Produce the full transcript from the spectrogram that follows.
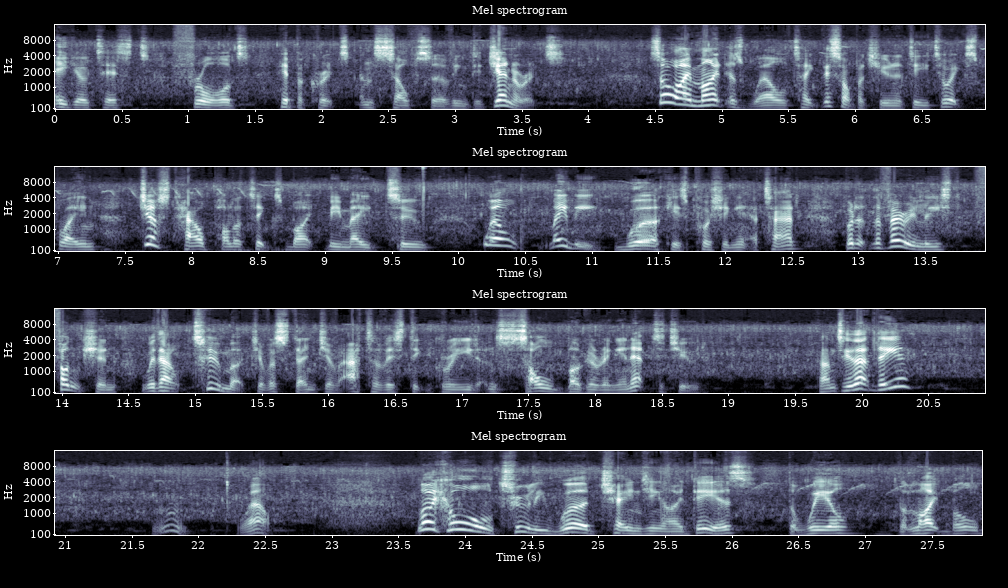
egotists, frauds, hypocrites, and self serving degenerates. So I might as well take this opportunity to explain just how politics might be made to, well, maybe work is pushing it a tad, but at the very least function without too much of a stench of atavistic greed and soul buggering ineptitude. Fancy that, do you? Hmm, well, like all truly word changing ideas, the wheel, the light bulb,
